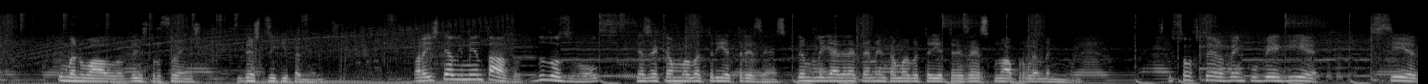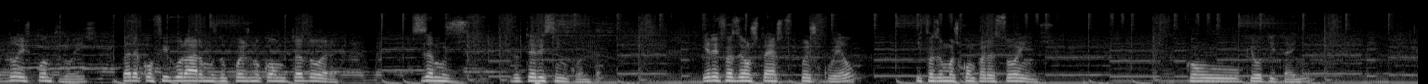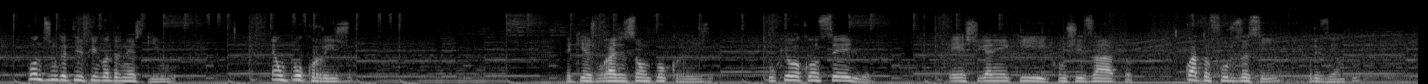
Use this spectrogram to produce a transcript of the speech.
o manual de instruções destes equipamentos. Ora, isto é alimentado de 12 volts, quer dizer que é uma bateria 3S. Podemos ligar diretamente a uma bateria 3S que não há problema nenhum. O software vem com o VG C2.2 para configurarmos depois no computador. Precisamos de ter isso em conta. Irei fazer uns testes depois com ele e fazer umas comparações com o que eu aqui tenho. Pontos negativos que encontrei neste gimbal. É um pouco rijo. Aqui as borragens são um pouco rijo. O que eu aconselho é chegarem aqui com x-ato 4 furos assim, por exemplo.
